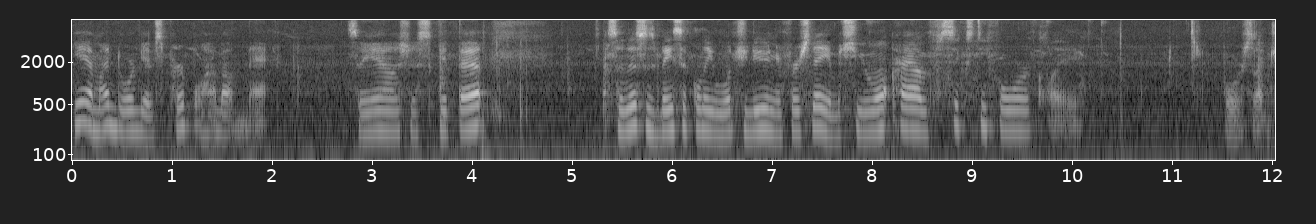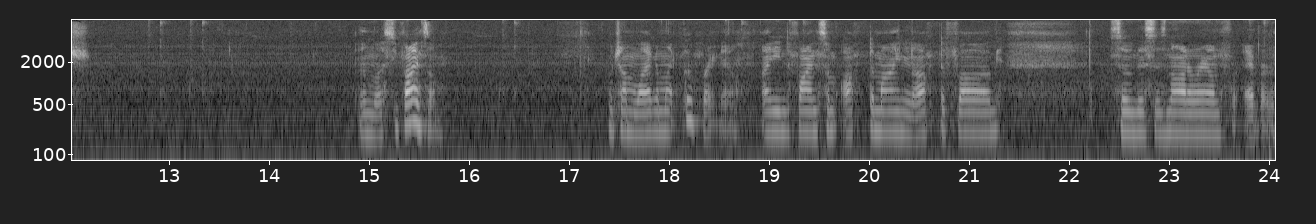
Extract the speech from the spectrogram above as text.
Yeah, my door gives purple. How about that? So yeah, let's just get that. So this is basically what you do in your first day, but you won't have 64 clay or such. Unless you find some which I'm lagging like poop right now. I need to find some Optimine and Optifog, so this is not around forever.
